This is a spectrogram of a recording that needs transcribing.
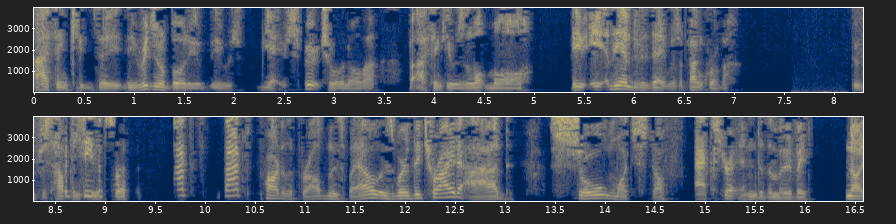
I think the the original Bodhi it was yeah, it was spiritual and all that, but I think it was a lot more. It, it, at the end of the day, it was a bank robber who just happened see, to be the- that's that's part of the problem as well, is where they try to add so much stuff extra into the movie. Now,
